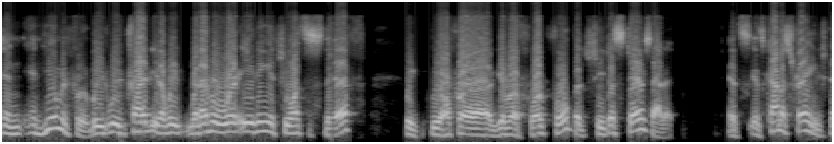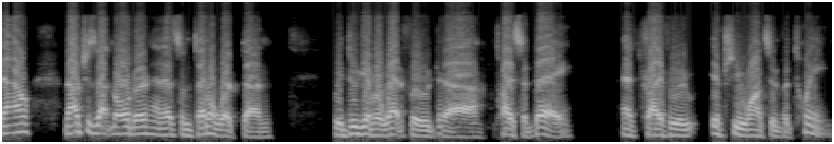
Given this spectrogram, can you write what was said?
in in human food. We we tried. You know, we whatever we're eating, and she wants to sniff. We we offer a, give her a forkful, but she just stares at it. It's it's kind of strange. Now now she's gotten older and had some dental work done. We do give her wet food uh, twice a day and dry food if she wants in between.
